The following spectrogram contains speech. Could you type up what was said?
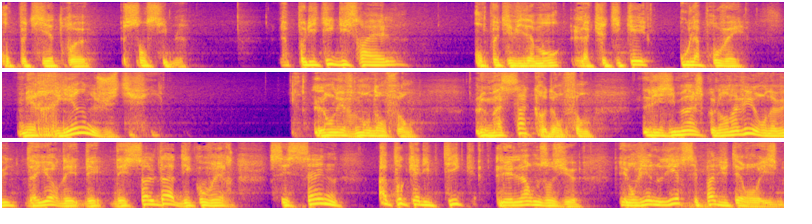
on peut y être sensible. La politique d'Israël, on peut évidemment la critiquer ou l'approuver. Mais rien ne justifie l'enlèvement d'enfants, le massacre d'enfants, les images que l'on a vues. On a vu d'ailleurs des, soldats découvrir ces scènes apocalyptiques, les larmes aux yeux. Et on vient nous dire c'est pas du terrorisme.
